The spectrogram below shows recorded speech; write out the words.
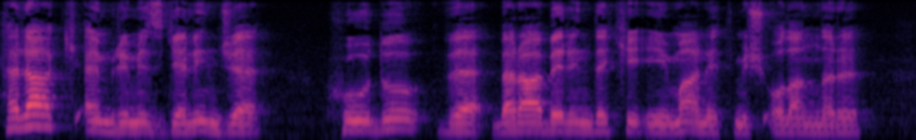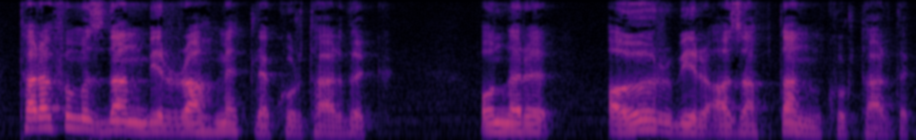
Helak emrimiz gelince Hud'u ve beraberindeki iman etmiş olanları tarafımızdan bir rahmetle kurtardık. Onları ağır bir azaptan kurtardık.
